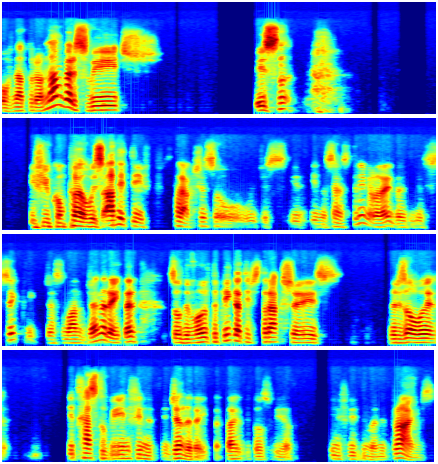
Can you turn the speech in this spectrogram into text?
of natural numbers, which is, if you compare with additive structure, so which is in, in a sense trivial, right? That is cyclic, just one generator. So the multiplicative structure is, there is always, it has to be infinitely generated, right? Because we have infinitely many primes.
